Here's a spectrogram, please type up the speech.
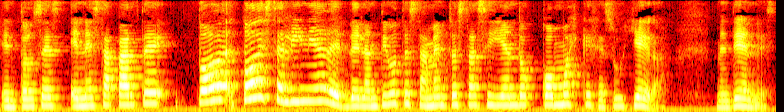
Entonces, en esta parte, toda, toda esta línea de- del Antiguo Testamento está siguiendo cómo es que Jesús llega. ¿Me entiendes?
